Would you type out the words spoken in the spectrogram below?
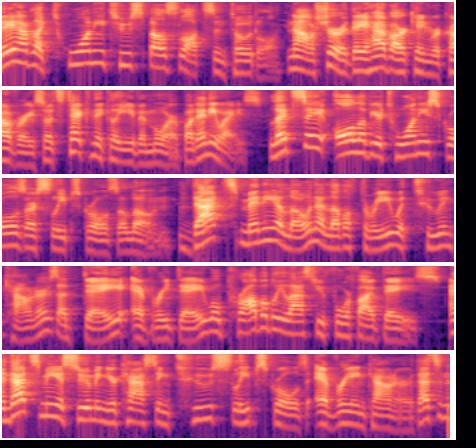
They have like 22 spell slots in total. Now, sure, they have Arcane Recovery, so it's technically even more. But anyways, let's say all of your 20 scrolls are sleep scrolls alone. That many alone at level 3 with two encounters a day every day will probably last you 4 or 5 days. And that's me assuming you're casting two sleep scrolls every encounter. That's an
